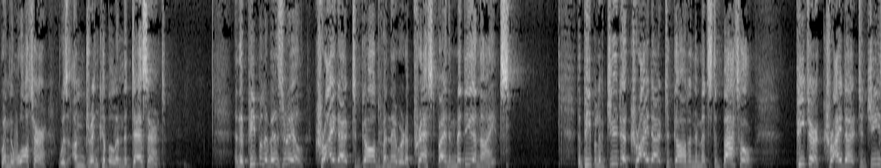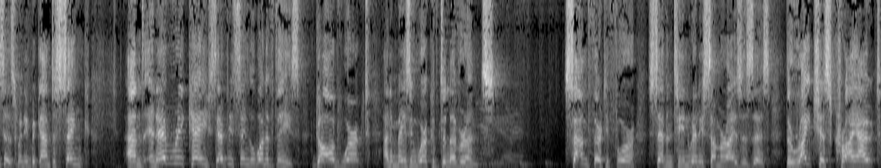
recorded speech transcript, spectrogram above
when the water was undrinkable in the desert. The people of Israel cried out to God when they were oppressed by the Midianites. The people of Judah cried out to God in the midst of battle. Peter cried out to Jesus when he began to sink. And in every case, every single one of these, God worked an amazing work of deliverance. Psalm 34 17 really summarizes this. The righteous cry out,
